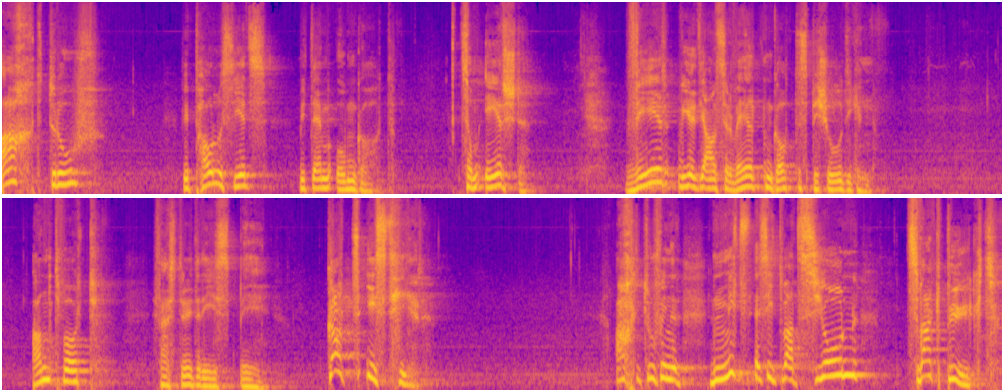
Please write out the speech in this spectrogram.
Acht darauf, wie Paulus jetzt mit dem umgeht. Zum Ersten. Wer will die Auserwählten Gottes beschuldigen? Antwort, Vers 33b. Gott ist hier. Achtet darauf, wenn er nicht eine Situation zweckbügt.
